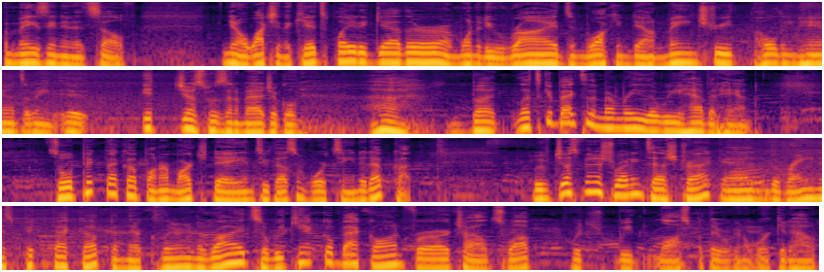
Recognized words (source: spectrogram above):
amazing in itself. You know, watching the kids play together and want to do rides and walking down Main Street holding hands. I mean, it it just wasn't a magical. but let's get back to the memory that we have at hand. So we'll pick back up on our March day in 2014 at Epcot. We've just finished riding Test Track, and the rain has picked back up, and they're clearing the ride, so we can't go back on for our child swap, which we lost, but they were going to work it out.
